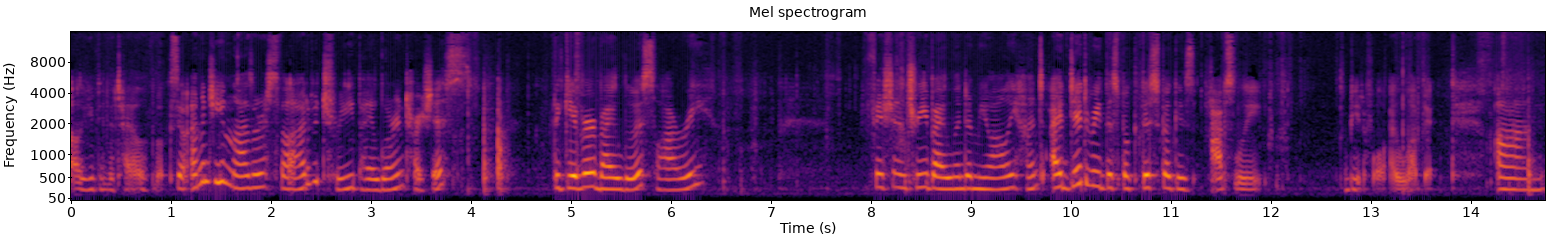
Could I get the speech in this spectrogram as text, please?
I'll give you the title of the book. So, Emma Jean Lazarus Fell Out of a Tree by Lauren Tarshis. The Giver by Lois Lowry. Fish in a Tree by Lynda Mullaly Hunt. I did read this book. This book is absolutely beautiful. I loved it. Um,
